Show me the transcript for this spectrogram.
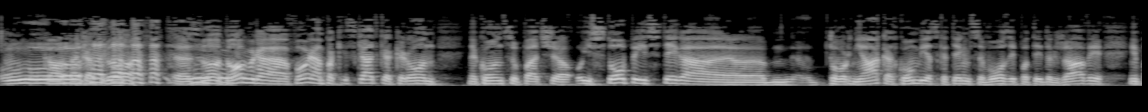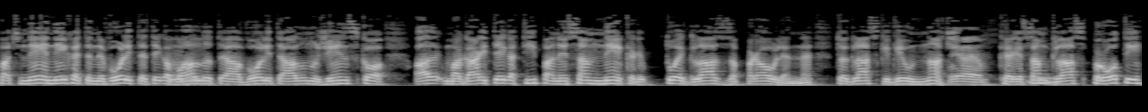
Zelo, eh, zelo dobra fora, ampak skratka, ker on na koncu pač eh, izstopi iz tega eh, tovornjaka, kombija, s katerim se vozi po tej državi in pač ne, nehajte, ne volite tega Mhm. Valdota, volite Aluno žensko, ali magari tega tipa, ne sam ne, ker to je glas zapravljen, ne. to je glas, ki gre v noč, Ja, ja. ker je sam glas proti,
